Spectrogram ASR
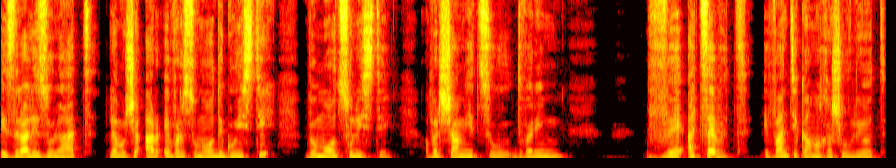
עזרה לזולת, למרות שהר אברס הוא מאוד אגואיסטי ומאוד סוליסטי. אבל שם יצאו דברים. והצוות, הבנתי כמה חשוב להיות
